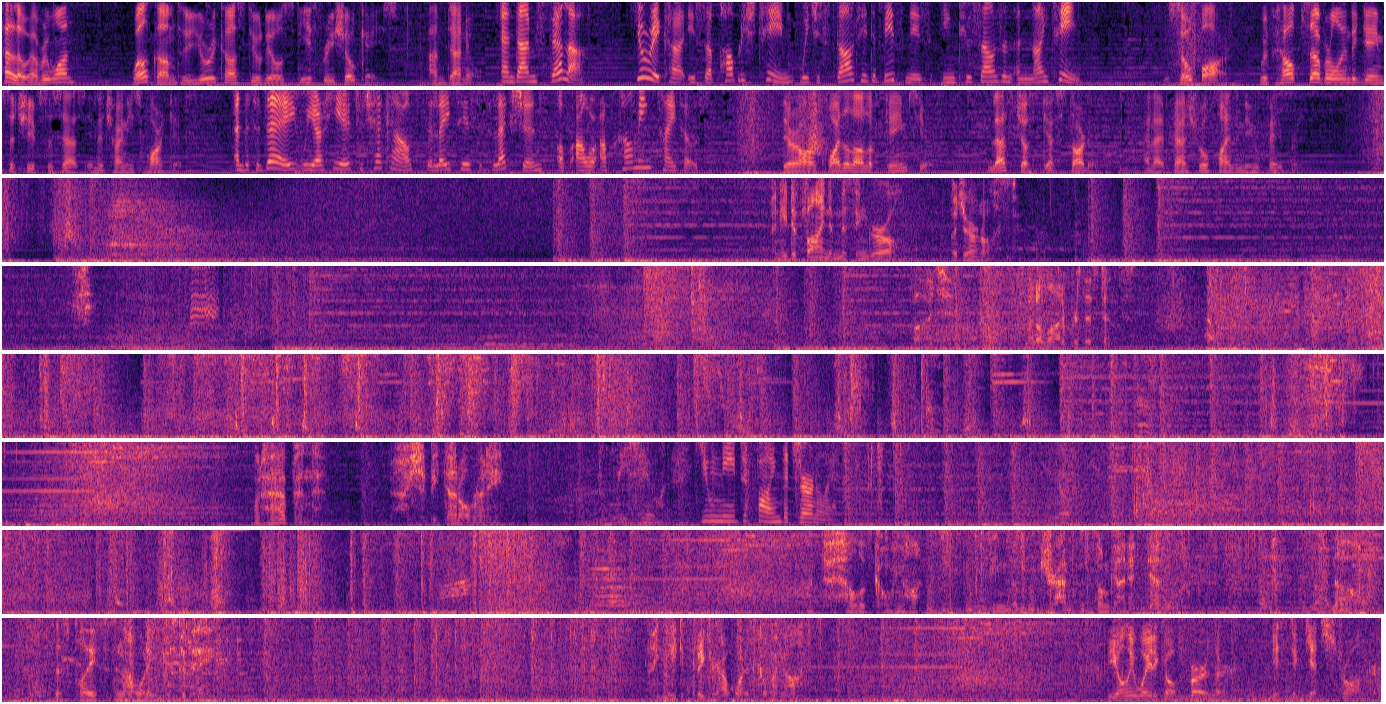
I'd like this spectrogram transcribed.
Hello, everyone. Welcome to Yooreka Studios E3 Showcase. I'm Daniel. And I'm Stella. Yooreka is a published team which started business in 2019. So far, we've helped several indie games achieve success in the Chinese market. And today we are here to check out the latest selection of our upcoming titles. There are quite a lot of games here. Let's just get started, and I bet you'll find a new favorite. I need to find a missing girl, a journalist. But met a lot of resistance. Dead already. Zishu, you need to find the journalist. What the hell is going on? Seems I'm trapped in some kind of death loop. No, this place is not what it used to be. Figure out what is going on. The only way to go further is to get stronger.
